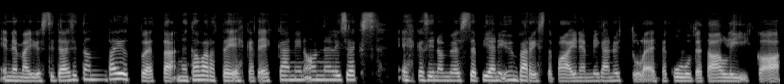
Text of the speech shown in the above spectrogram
enemmän just sitä. Sitten on tajuttu, että ne tavarat ei ehkä teekään niin onnelliseksi. Ehkä siinä on myös se pieni ympäristöpaine, mikä nyt tulee, että me kulutetaan liikaa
